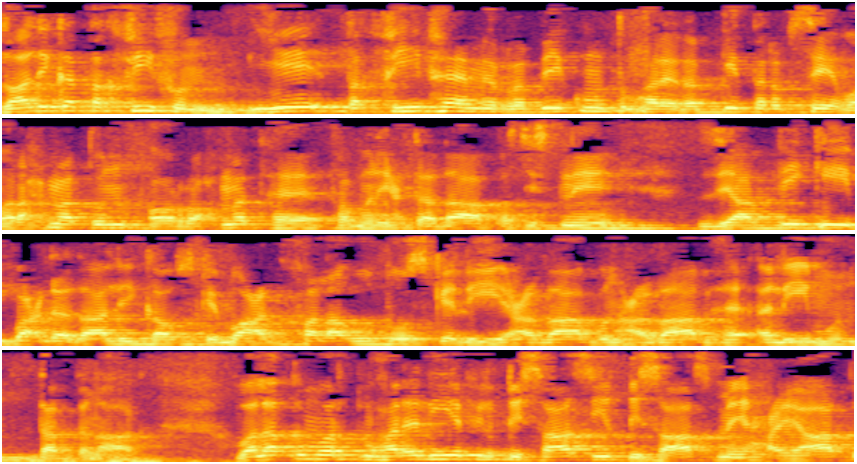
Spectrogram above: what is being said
ظالی کا تخفیف، یہ تخفیف ہے میں ربی کن تمہارے رب کی طرف سے و رحمت اور رحمت ہے، فمن اعتدا، پس جس نے زیادتی کی، بعد ظالی کا اس کے بعد فلاح، تو اس کے لیے عذاب عذاب ہے، علیم، دردناک۔ ولکم اور تمہارے لیے پھر القصاصی قصاص میں حیات،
